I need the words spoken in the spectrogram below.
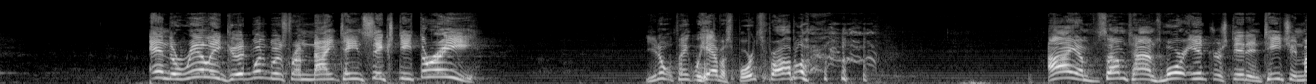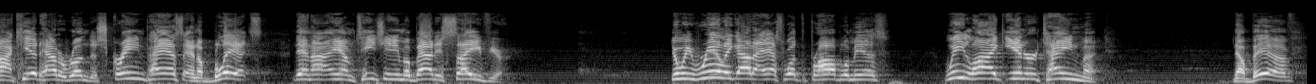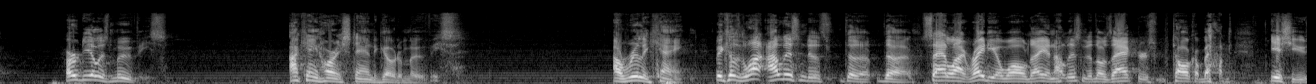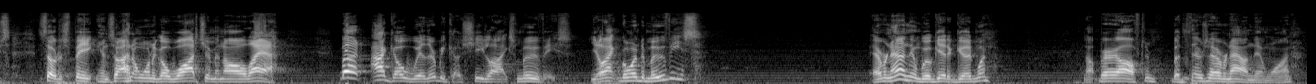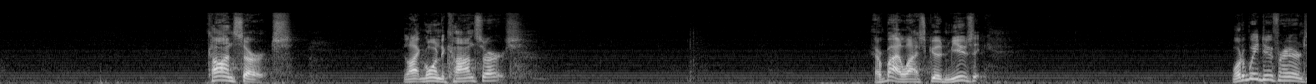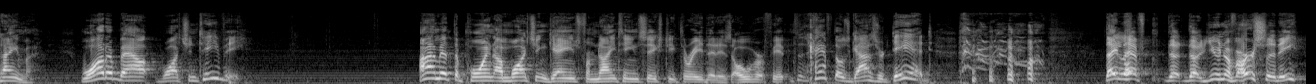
And the really good one was from 1963. You don't think we have a sports problem? I am sometimes more interested in teaching my kid how to run the screen pass and a blitz than I am teaching him about his Savior. Do we really got to ask what the problem is? We like entertainment. Now, Bev, her deal is movies. I can't hardly stand to go to movies. I really can't. Because I listen to the, the satellite radio all day and I listen to those actors talk about issues, so to speak, and so I don't want to go watch them and all that. But I go with her because she likes movies. You like going to movies? Every now and then we'll get a good one. Not very often, but there's every now and then one. Concerts. You like going to concerts? Everybody likes good music. What do we do for entertainment? What about watching TV? I'm at the point I'm watching games from 1963 that is over 50. Half those guys are dead. they left the, the university,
